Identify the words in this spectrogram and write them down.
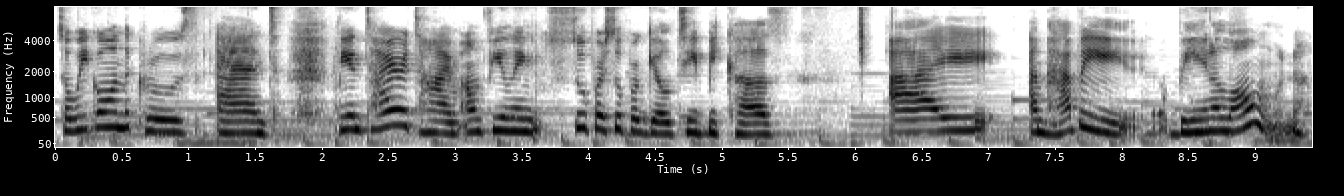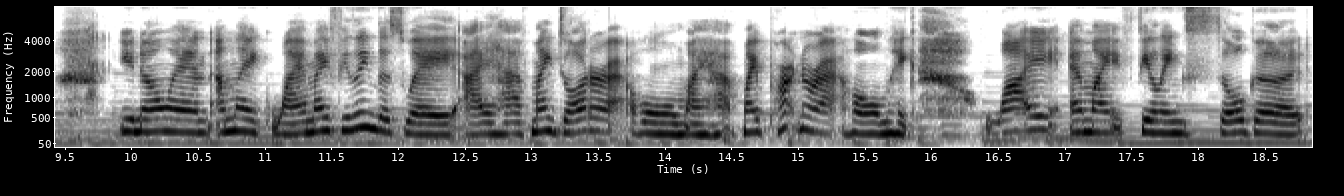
So we go on the cruise, and the entire time I'm feeling super, super guilty because I I'm happy being alone, you know, and I'm like, why am I feeling this way? I have my daughter at home, I have my partner at home. Like, why am I feeling so good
